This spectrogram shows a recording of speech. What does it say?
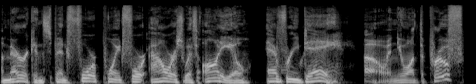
Americans spend 4.4 hours with audio every day. Oh, and you want the proof?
